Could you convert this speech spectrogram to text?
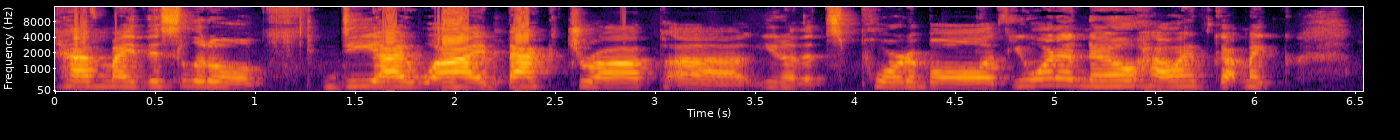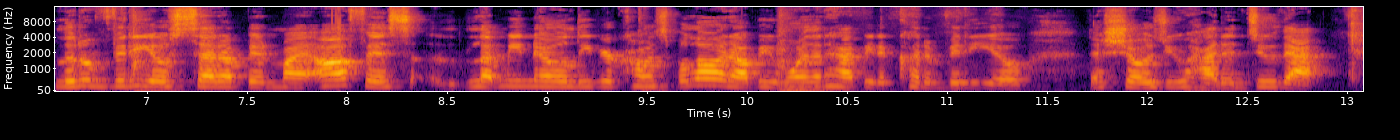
have my this little DIY backdrop uh, you know that's portable. If you want to know how I've got my little video set up in my office let me know leave your comments below and I'll be more than happy to cut a video that shows you how to do that.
